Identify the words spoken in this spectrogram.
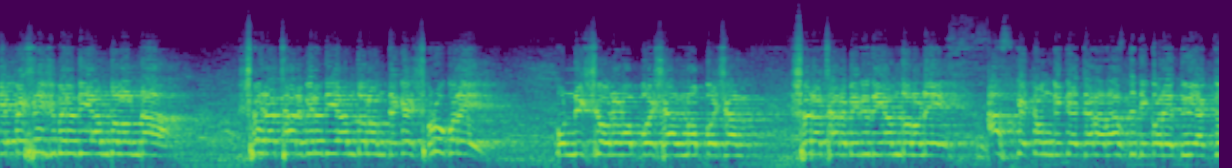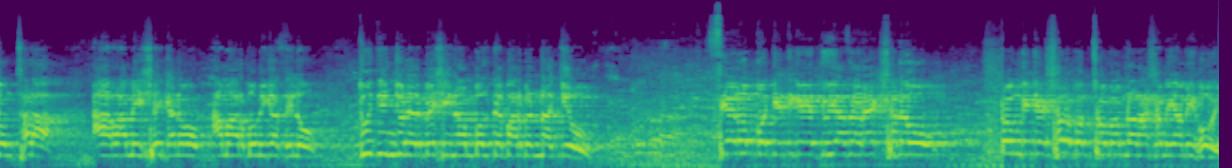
এই পেশিস বিরোধী আন্দোলন না, স্বৈরাচার বিরোধী আন্দোলন থেকে শুরু করে উনিশশো উননব্বই সাল, নব্বই সাল স্বৈরাচার বিরোধী আন্দোলনে আজকে টঙ্গিতে যারা রাজনীতি করে দুই একজন ছাড়া আর আমি সেখানেও আমার ভূমিকা ছিল। দুই তিনজনের বেশি নাম বলতে পারবেন না কেউ। ছিয়ানব্বই থেকে দুই হাজার এক সালেও টঙ্গিতে সর্বোচ্চ মামলার আসামি আমি হই।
